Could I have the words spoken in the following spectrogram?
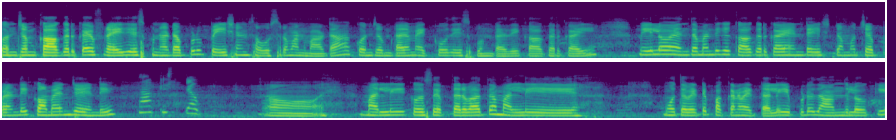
కొంచెం కాకరకాయ ఫ్రై చేసుకునేటప్పుడు పేషెన్స్ అవసరం అనమాట కొంచెం టైం ఎక్కువ తీసుకుంటుంది కాకరకాయ. మీలో ఎంతమందికి కాకరకాయ అంటే ఇష్టమో చెప్పండి. కామెంట్ చేయండి. మళ్ళీ కొద్దిసేపు తర్వాత మళ్ళీ మూత పెట్టి పక్కన పెట్టాలి. ఇప్పుడు అందులోకి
